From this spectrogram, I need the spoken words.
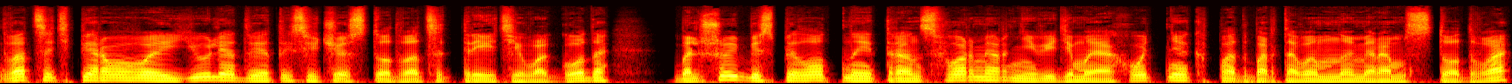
21 июля 2123 года большой беспилотный трансформер «Невидимый охотник» под бортовым номером 102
